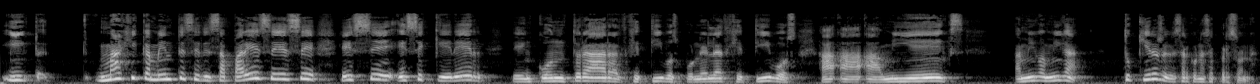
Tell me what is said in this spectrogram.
y mágicamente se desaparece ese, ese, ese querer encontrar adjetivos, ponerle adjetivos a, a mi ex, amigo, amiga, tú quieres regresar con esa persona.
